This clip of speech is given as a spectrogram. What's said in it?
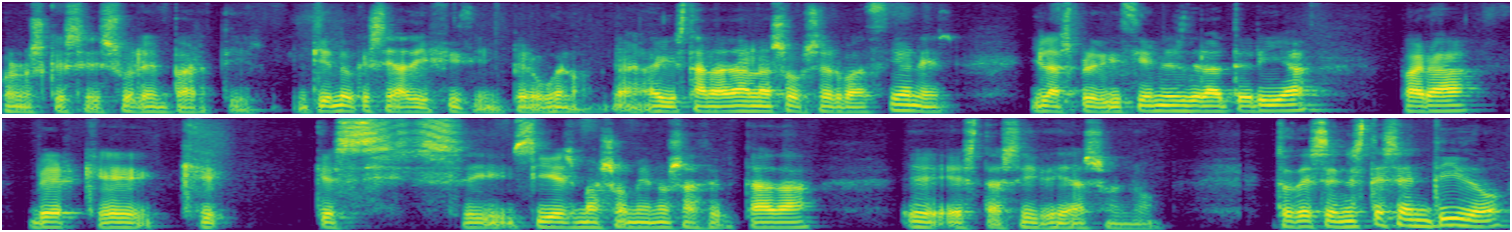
con los que se suelen partir. Entiendo que sea difícil, pero bueno, ahí estarán las observaciones y las predicciones de la teoría para ver que, si, es más o menos aceptada eh, estas ideas o no. Entonces, en este sentido,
